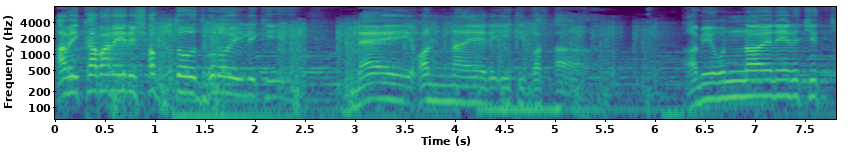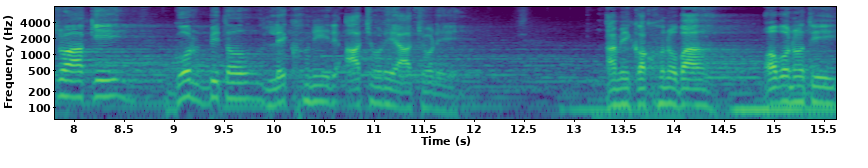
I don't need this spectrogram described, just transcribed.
আমি কামানের শব্দ ধুলোই লিখি ন্যায় অন্যায়ের ইতিকথা। আমি উন্নয়নের চিত্র আঁকি গর্বিত লেখনীর আচরে আচরে আমি কখনো বা অবনতি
